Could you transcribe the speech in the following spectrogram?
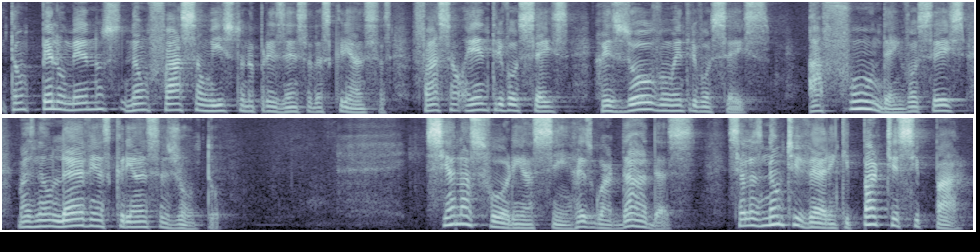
então, pelo menos, não façam isto na presença das crianças. Façam entre vocês, resolvam entre vocês. Afundem vocês, mas não levem as crianças junto. Se elas forem assim resguardadas, se elas não tiverem que participar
